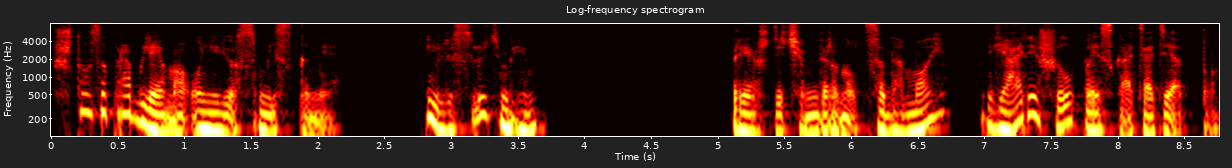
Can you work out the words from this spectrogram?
что за проблема у нее с мисками. Или с людьми. Прежде чем вернуться домой, я решил поискать Одетту.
